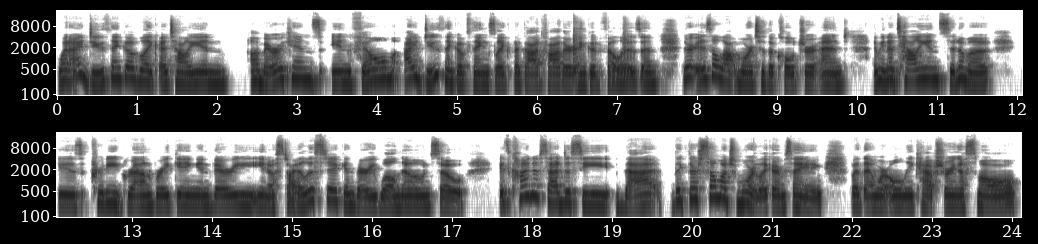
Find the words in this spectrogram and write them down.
when I do think of like Italian Americans in film, I do think of things like The Godfather and Goodfellas, and there is a lot more to the culture. And I mean, Italian cinema is pretty groundbreaking and very, you know, stylistic and very well known. So it's kind of sad to see that. Like, there's so much more, like I'm saying, but then we're only capturing a small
